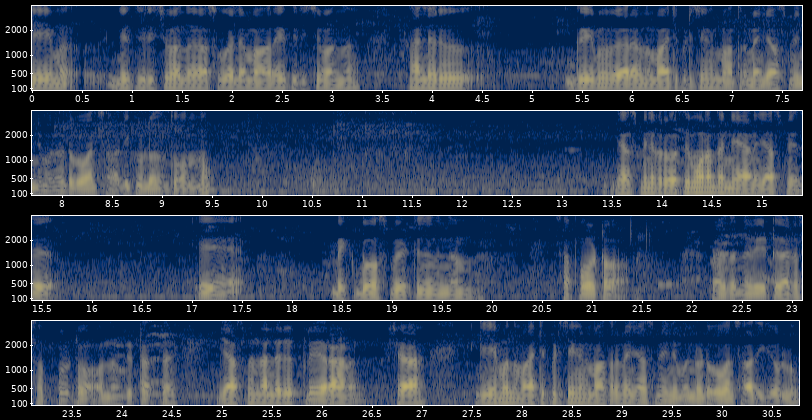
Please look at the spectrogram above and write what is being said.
ഗെയിം ഇനി തിരിച്ചു വന്ന് അസുഖമെല്ലാം മാറി തിരിച്ചു വന്ന് നല്ലൊരു ഗെയിം വേറെ ഒന്ന് മാറ്റി പിടിച്ചെങ്കിൽ മാത്രമേ ജാസ്മിൻ ഇനി മുന്നോട്ട് പോകാൻ സാധിക്കുള്ളൂ എന്ന് തോന്നുന്നു. ജാസ്മിന്റെ പ്രവൃത്തി മൂലം തന്നെയാണ് ജാസ്മിൻ ഇത് ബിഗ് ബോസ് വീട്ടിൽ നിന്നും സപ്പോർട്ടോ അതുപോലെ തന്നെ വീട്ടുകാരുടെ സപ്പോർട്ടോ ഒന്നും കിട്ടാത്ത ജാസ്മിൻ നല്ലൊരു പ്ലെയറാണ് പക്ഷേ ആ ഗെയിം ഒന്ന് മാറ്റി പിടിച്ചെങ്കിൽ മാത്രമേ ജാസ്മിന് മുന്നോട്ട് പോകാൻ സാധിക്കുകയുള്ളൂ.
